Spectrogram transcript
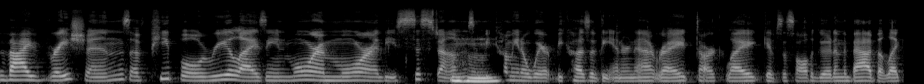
vibrations of people realizing more and more these systems and Mhm. becoming aware because of the internet, right? Dark light gives us all the good and the bad, but like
